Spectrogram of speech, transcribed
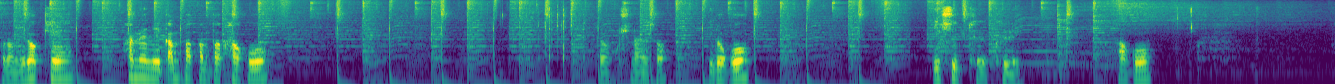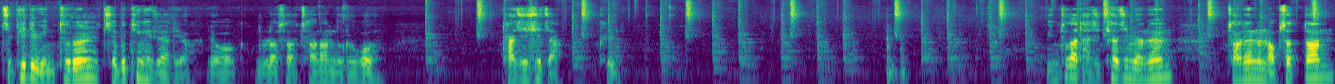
그럼 이렇게 화면이 깜빡깜빡하고 혹시나 해서 이러고 익시트 클릭 하고 GPD 윈투를 재부팅 해줘야 돼요. 이거 눌러서 전원 누르고 다시 시작 클릭. 윈투가 다시 켜지면은 전에는 없었던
